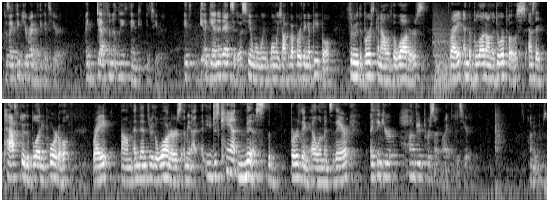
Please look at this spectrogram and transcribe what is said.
because I think you're right. I think it's here. I definitely think it's here. It's again at Exodus, you know, when we when we talk about birthing a people through the birth canal of the waters, right, and the blood on the doorposts as they pass through the bloody portal, right, um, and then through the waters. I mean, I, you just can't miss the birthing elements there. I think you're 100% right that it's here. 100%.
